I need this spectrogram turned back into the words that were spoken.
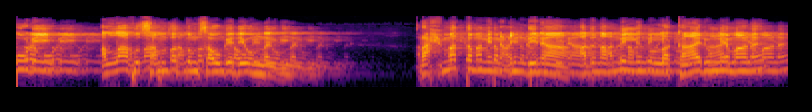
കൂടി അള്ളാഹു സമ്പത്തും സൗകര്യവും നൽകി. അത് നമ്മിൽ നിന്നുള്ള കാരുണ്യമാണ്.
